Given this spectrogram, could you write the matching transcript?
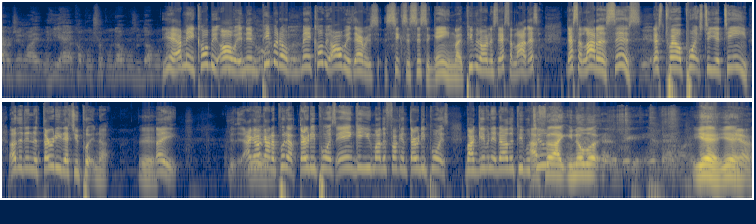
averaging like when he had a couple triple doubles and double Yeah, I mean Kobe always, and then do it, people don't. but- Man, Kobe always averaged six assists a game. Like people don't understand. That's a lot. That's that's a lot of assists. That's twelve points to your team, other than the thirty that you putting up. yeah. Like, I Yeah. gotta put up thirty points and give you motherfucking thirty points by giving it to other people too. I feel like you know what? Had a bigger impact Yeah, yeah. Yeah.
